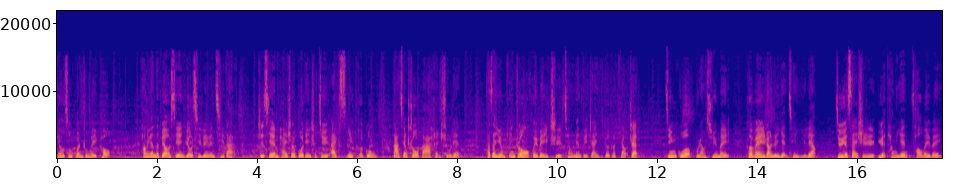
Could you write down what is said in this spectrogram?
吊足观众胃口。唐嫣的表现尤其令人期待。之前拍摄过电视剧《X 女特工》，拿枪手法很熟练。她在影片中会维持枪面对战一个个挑战，巾帼不让须眉，可谓让人眼前一亮。九月三十日约唐嫣、曹维维。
